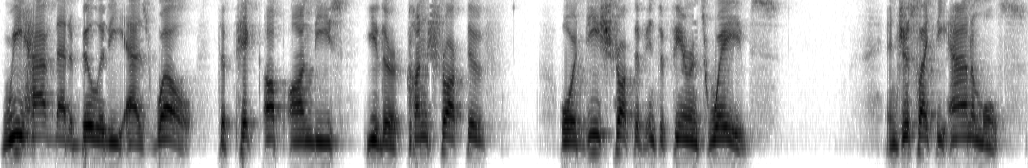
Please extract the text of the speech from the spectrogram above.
We have that ability as well to pick up on these either constructive or destructive interference waves. And just like the animals,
